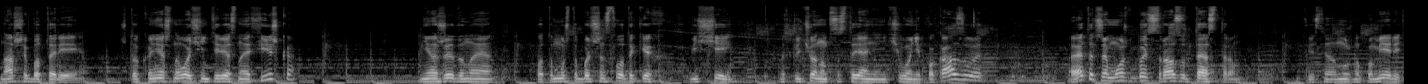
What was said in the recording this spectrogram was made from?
нашей батареи. Что, конечно, очень интересная фишка. Неожиданная потому что большинство таких вещей в отключенном состоянии ничего не показывает. А этот же может быть сразу тестером. Если нам нужно померить,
